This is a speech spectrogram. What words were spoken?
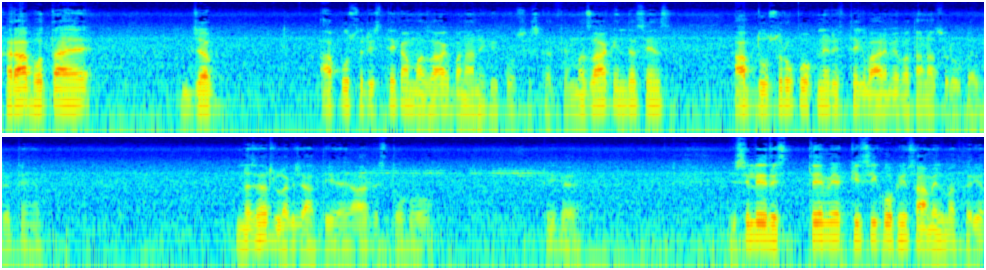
ख़राब होता है जब आप उस रिश्ते का मज़ाक बनाने की कोशिश करते हैं। मज़ाक इन द सेंस आप दूसरों को अपने रिश्ते के बारे में बताना शुरू कर देते हैं। नज़र लग जाती है यार रिश्तों को। ठीक है? इसीलिए रिश्ते में किसी को भी शामिल मत करिए।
